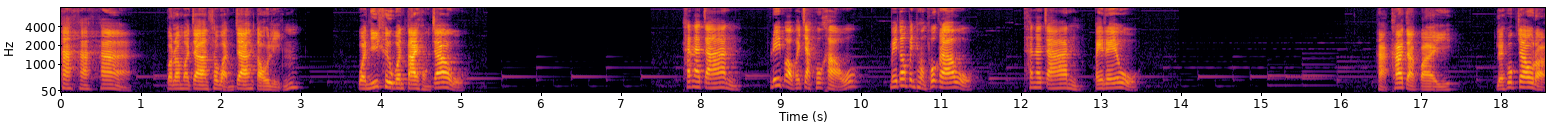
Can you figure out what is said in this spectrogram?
ฮ่าฮ่าฮ่าปรมาจารย์สวรรค์จางเต่าหลิง วันนี้คือวันตายของเจ้า ท่านอาจารย์ รีบออกไปจากภูเขา ไม่ต้องเป็นห่วงพวกเรา ท่านอาจารย์ไปเร็ว หากข้าจากไป และพวกเจ้าล่ะ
